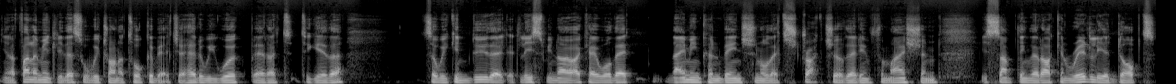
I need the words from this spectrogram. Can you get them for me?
you know fundamentally that's what we're trying to talk about. So how do we work better t- together? So we can do that. At least we know. Okay, well that naming convention or that structure of that information is something that I can readily adopt.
